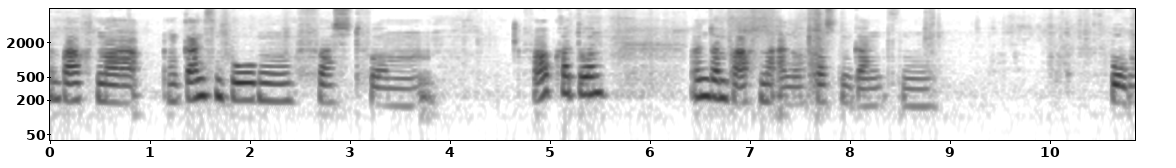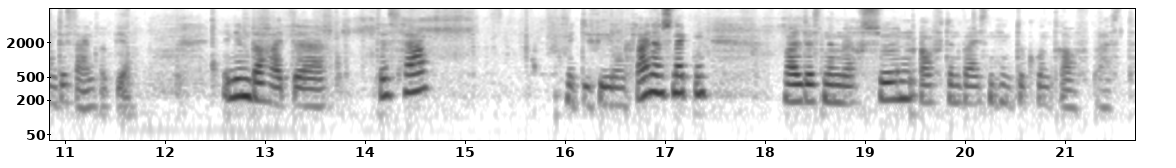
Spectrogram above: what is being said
Dann braucht man einen ganzen Bogen fast vom Farbkarton und dann braucht man auch noch fast einen ganzen Bogen Designpapier. Ich nehme da heute das her mit den vielen kleinen Schnecken, weil das nämlich schön auf den weißen Hintergrund drauf passt.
